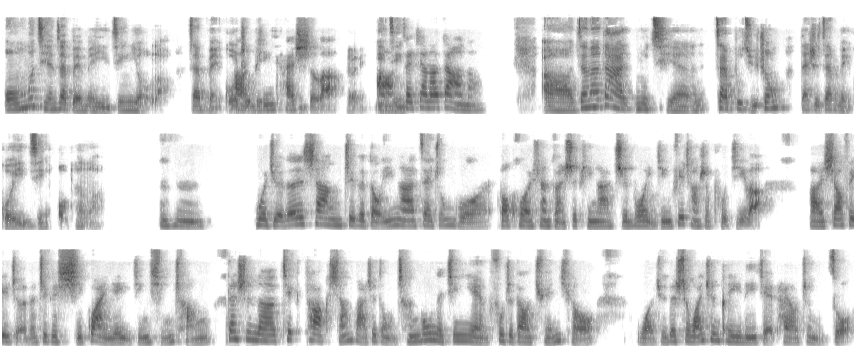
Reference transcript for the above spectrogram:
我们目前在北美已经有了。在美国这边已经开始了，对，已经在加拿大呢。啊，加拿大目前在布局中，但是在美国已经 open 了。嗯哼，我觉得像这个抖音啊，在中国，包括像短视频啊、直播，已经非常是普及了啊，消费者的这个习惯也已经形成。但是呢，TikTok 想把这种成功的经验复制到全球，我觉得是完全可以理解他要这么做。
